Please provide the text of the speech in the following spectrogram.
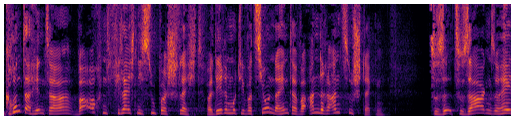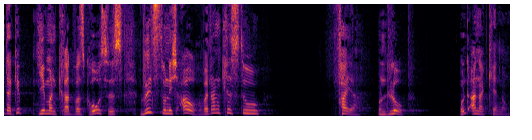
Grund dahinter war auch vielleicht nicht super schlecht, weil deren Motivation dahinter war, andere anzustecken. Zu, zu sagen, so, hey, da gibt jemand gerade was Großes, willst du nicht auch? Weil dann kriegst du Feier und Lob und Anerkennung.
